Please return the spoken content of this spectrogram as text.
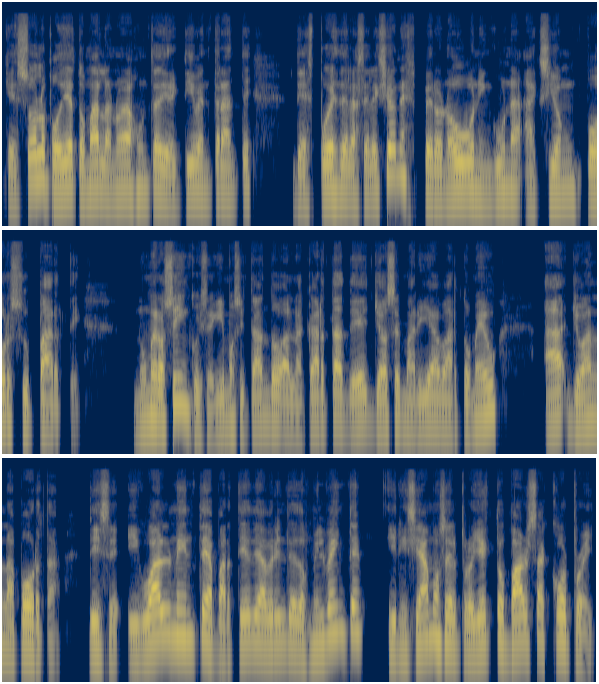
que solo podía tomar la nueva Junta Directiva entrante después de las elecciones, pero no hubo ninguna acción por su parte. Número 5, y seguimos citando a la carta de José María Bartomeu a Joan Laporta. Dice, igualmente a partir de abril de 2020 iniciamos el proyecto Barça Corporate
